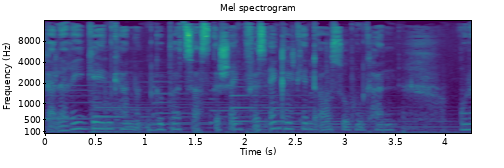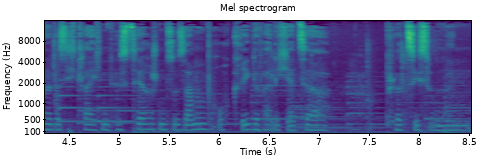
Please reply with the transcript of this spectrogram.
Galerie gehen kann und ein Geburtstagsgeschenk fürs Enkelkind aussuchen kann, ohne dass ich gleich einen hysterischen Zusammenbruch kriege, weil ich jetzt ja plötzlich so einen,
